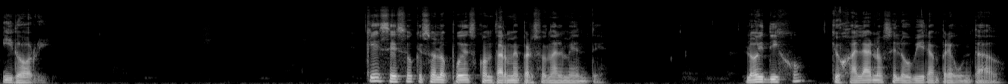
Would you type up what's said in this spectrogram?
y Dory. ¿Qué es eso que solo puedes contarme personalmente? Lloyd dijo que ojalá no se lo hubieran preguntado.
